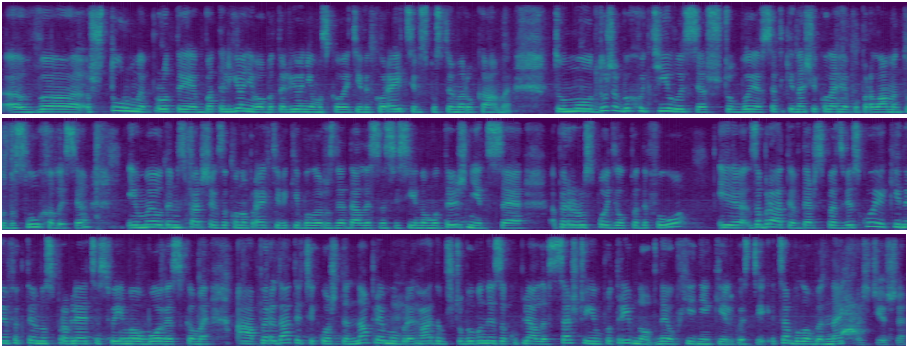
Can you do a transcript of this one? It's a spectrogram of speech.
е, в штурми проти батальйонів а батальйонів московитів і корейців з пустими руками. Тому дуже би хотілося, щоб все таки наші колеги по парламенту дослухалися. І ми один з перших законопроєктів, які були розглядалися на сесійному тижні, це перерозподіл ПДФО і забрати в Держспецзв'язку, які неефективно справляються своїми обов'язками, а передати ці кошти напряму бригадам, щоб вони закупляли все, що їм потрібно в необхідній кількості, і це було би найкращіше.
